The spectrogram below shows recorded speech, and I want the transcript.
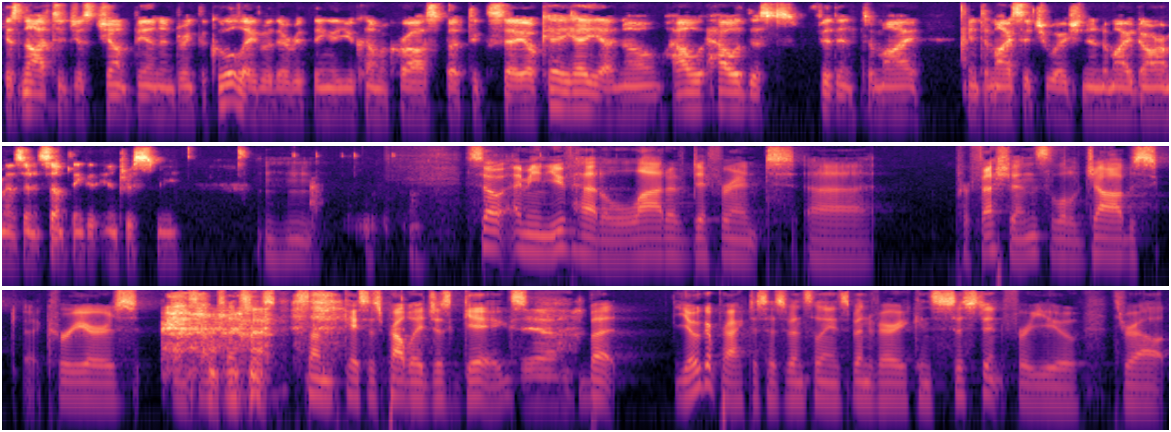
is not to just jump in and drink the Kool Aid with everything that you come across, but to say, okay, hey, I know how how would this fit into my into my situation, into my dharmas, and it's something that interests me. Mm-hmm. So, I mean, you've had a lot of different uh, professions, little jobs, uh, careers, in some senses, some cases probably just gigs. Yeah. But yoga practice has been something that's been very consistent for you throughout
